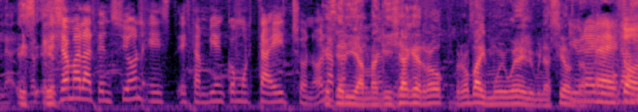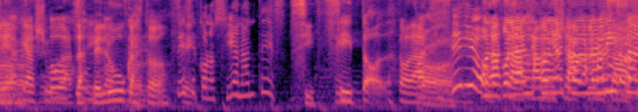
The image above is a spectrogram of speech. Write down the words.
la- Es- lo que le llama la atención es, es también cómo está hecho, ¿no? ¿Qué La sería? Maquillaje, ro- ropa y muy buena iluminación. Y ¿no? una iluminación todo. que ayuda. Todo Las pelucas, todo. ¿Ustedes se conocían antes? Sí. Sí, todo. Ah. ¿En serio? Bueno, con la, Lisa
